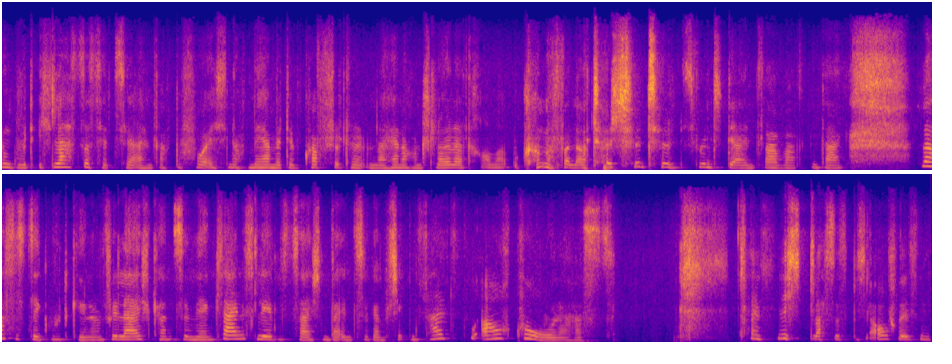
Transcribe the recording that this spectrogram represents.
Nun gut, ich lasse das jetzt hier einfach, bevor ich noch mehr mit dem Kopf schütteln und nachher noch ein Schleudertrauma bekomme vor lauter Schütteln. Ich wünsche dir einen zauberhaften Tag. Lass es dir gut gehen und vielleicht kannst du mir ein kleines Lebenszeichen bei Instagram schicken, falls du auch Corona hast. Wenn nicht, lass es mich auch wissen.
